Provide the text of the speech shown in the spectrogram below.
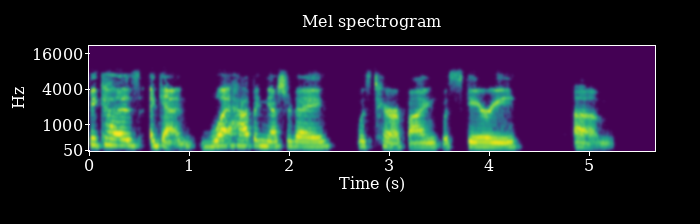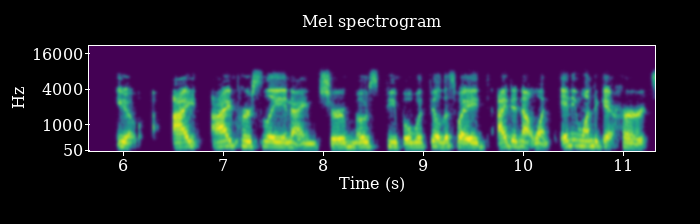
because again, what happened yesterday was terrifying, was scary. Um, you know, I I personally, and I'm sure most people would feel this way. I did not want anyone to get hurt,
